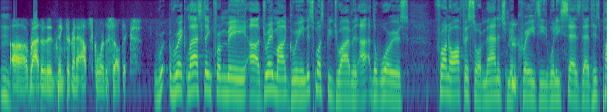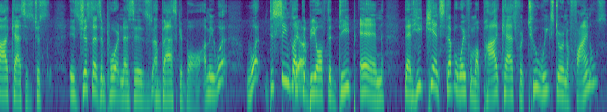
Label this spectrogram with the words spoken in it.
mm. uh, rather than think they're going to outscore the Celtics. Ric, last thing from me, uh, Draymond Green. This must be driving uh, the Warriors front office or management hmm. crazy when he says that his podcast is just is just as important as his uh, basketball. I mean, what what this seems like yeah. to be off the deep end that he can't step away from a podcast for two weeks during the finals?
